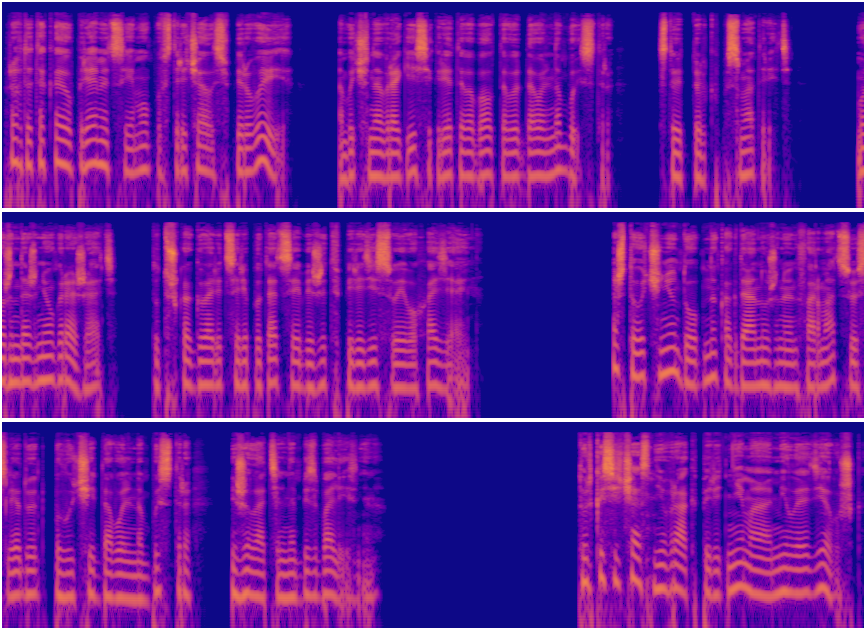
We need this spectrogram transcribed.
Правда, такая упрямица ему повстречалась впервые. Обычно враги секреты выбалтывают довольно быстро — Стоит только посмотреть. Можно даже не угрожать. Тут уж, как говорится, репутация бежит впереди своего хозяина. А что очень удобно, когда нужную информацию следует получить довольно быстро и желательно безболезненно. Только сейчас не враг перед ним, а милая девушка.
